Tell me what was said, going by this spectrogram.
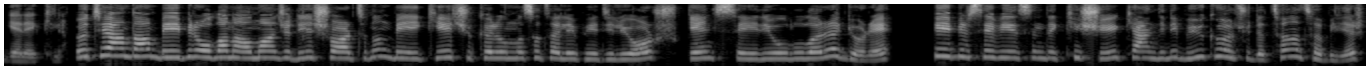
gerekli. Öte yandan B1 olan Almanca dil şartının B2'ye çıkarılması talep ediliyor. Genç Seyriyolulara göre B1 seviyesinde kişi kendini büyük ölçüde tanıtabilir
